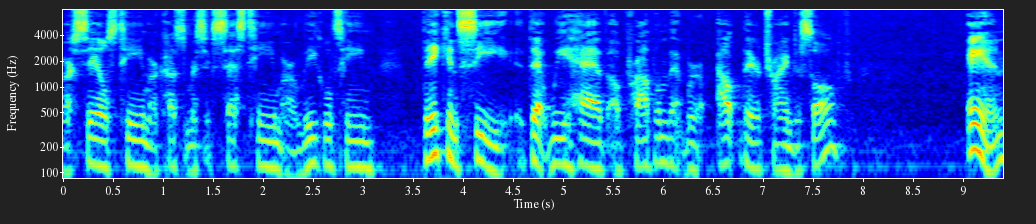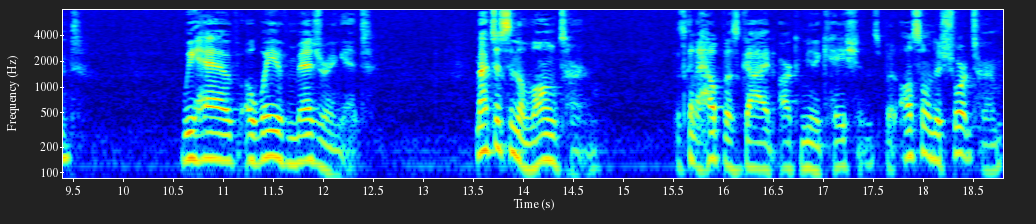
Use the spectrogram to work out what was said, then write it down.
our sales team, our customer success team, our legal team, they can see that we have a problem that we're out there trying to solve. And we have a way of measuring it, not just in the long term, that's going to help us guide our communications, but also in the short term,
